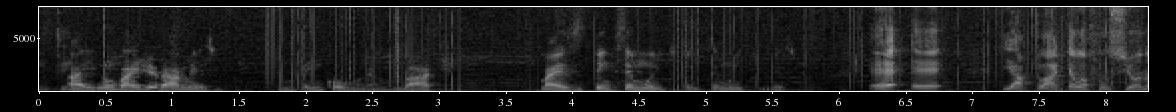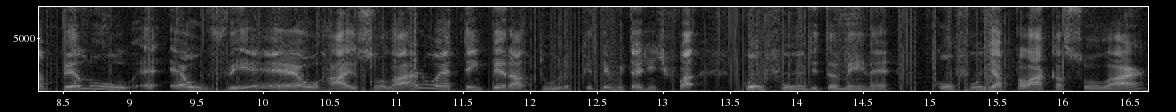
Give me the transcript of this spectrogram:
Entendi. Aí não vai gerar mesmo. Não tem como, né? Não bate. Mas tem que ser muito, tem que ser muito mesmo. É, é. E a placa ela funciona pelo. É, é o V, é o raio solar ou é temperatura? Porque tem muita gente que fa- confunde também, né? Confunde a placa solar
